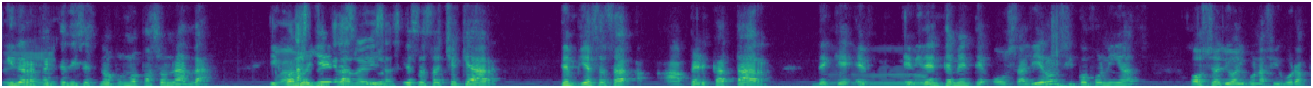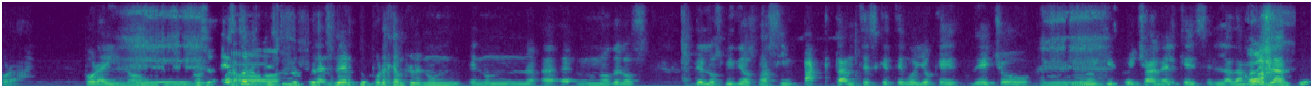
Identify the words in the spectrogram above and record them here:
y de Sí. repente dices, no, pues no pasó nada. Y Claro. cuando Hasta las llegas y empiezas a chequear, te empiezas a, a percatar de que Ujú. evidentemente o salieron psicofonías o salió alguna figura por ahí, por ahí ¿no? Entonces, esto, No. esto lo puedes ver tú, por ejemplo, en, un, en, un, eh, eh, en uno de los, de los videos más impactantes que tengo yo, que de hecho estuvo en History Channel, que es La Dama de Ah. Blanco,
